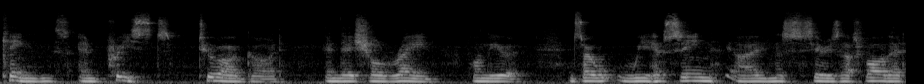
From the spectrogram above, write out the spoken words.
kings and priests to our God, and they shall reign on the earth. And so we have seen uh, in this series thus far that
